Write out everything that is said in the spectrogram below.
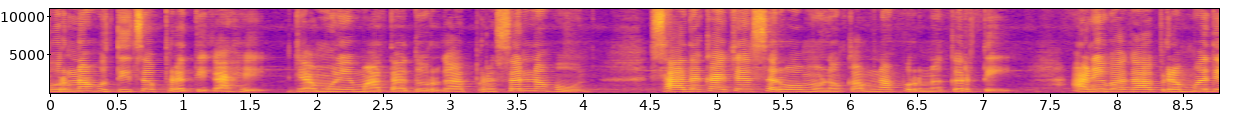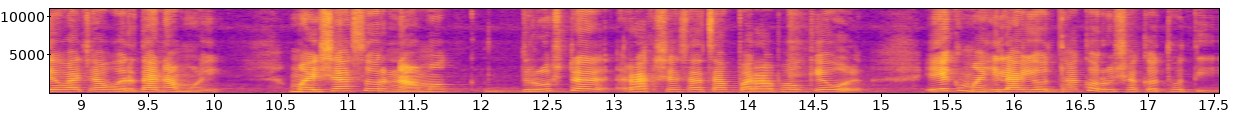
पूर्णाहुतीचं प्रतीक आहे ज्यामुळे माता दुर्गा प्रसन्न होऊन साधकाच्या सर्व मनोकामना पूर्ण करते. आणि बघा ब्रह्मदेवाच्या वरदानामुळे महिषासूर नामक दृष्ट राक्षसाचा पराभव केवळ एक महिला योद्धा करू शकत होती.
